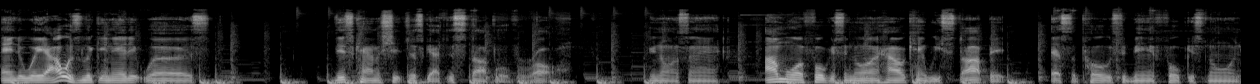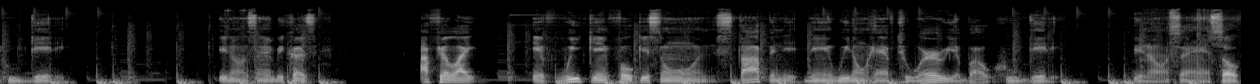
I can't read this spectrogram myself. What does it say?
And the way I was looking at it was this kind of shit just got to stop overall. You know what I'm saying? I'm more focusing on how can we stop it as opposed to being focused on who did it. You know what I'm saying? Because I feel like if we can focus on stopping it, then we don't have to worry about who did it. You know what I'm saying? So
